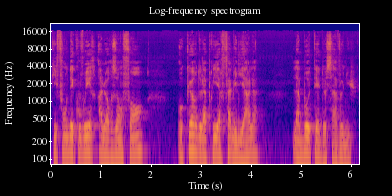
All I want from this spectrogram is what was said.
qui font découvrir à leurs enfants, au cœur de la prière familiale, la beauté de sa venue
